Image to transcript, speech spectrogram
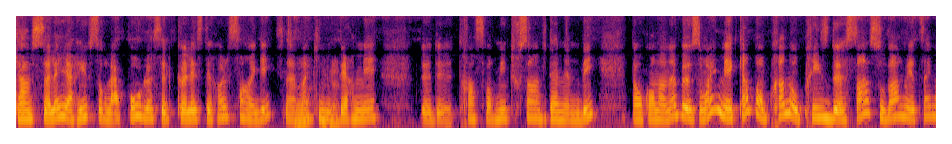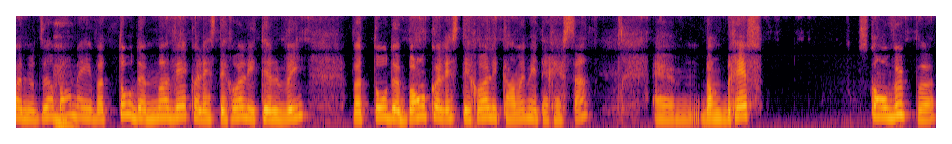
quand le soleil arrive sur la peau, c'est le cholestérol sanguin finalement ah, qui nous permet de, transformer tout ça en vitamine D. Donc, on en a besoin, mais quand on prend nos prises de sang, souvent le médecin va nous dire, bon, mais votre taux de mauvais cholestérol est élevé, votre taux de bon cholestérol est quand même intéressant. Euh, donc, bref, ce qu'on ne veut pas,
